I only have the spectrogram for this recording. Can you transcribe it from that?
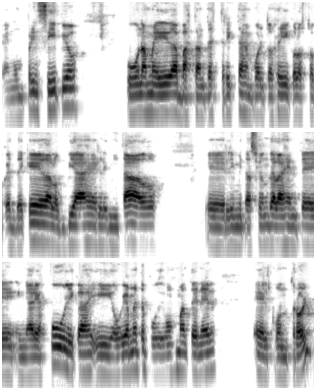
En un principio hubo unas medidas bastante estrictas en Puerto Rico, los toques de queda, los viajes limitados, eh, limitación de la gente en áreas públicas y obviamente pudimos mantener el control.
